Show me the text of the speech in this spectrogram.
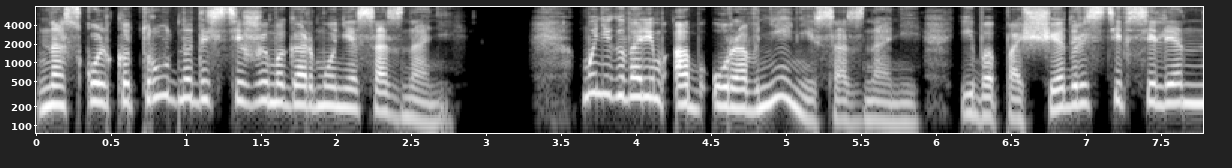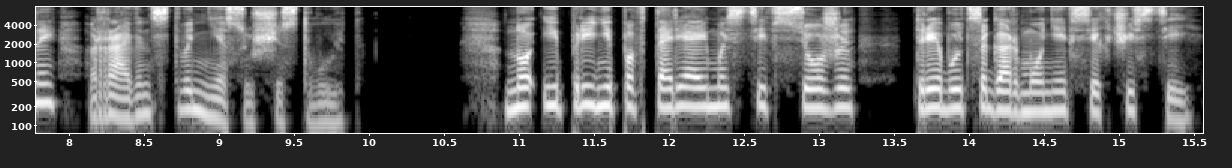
насколько трудно достижима гармония сознаний. Мы не говорим об уравнении сознаний, ибо по щедрости Вселенной равенства не существует. Но и при неповторяемости все же требуется гармония всех частей.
